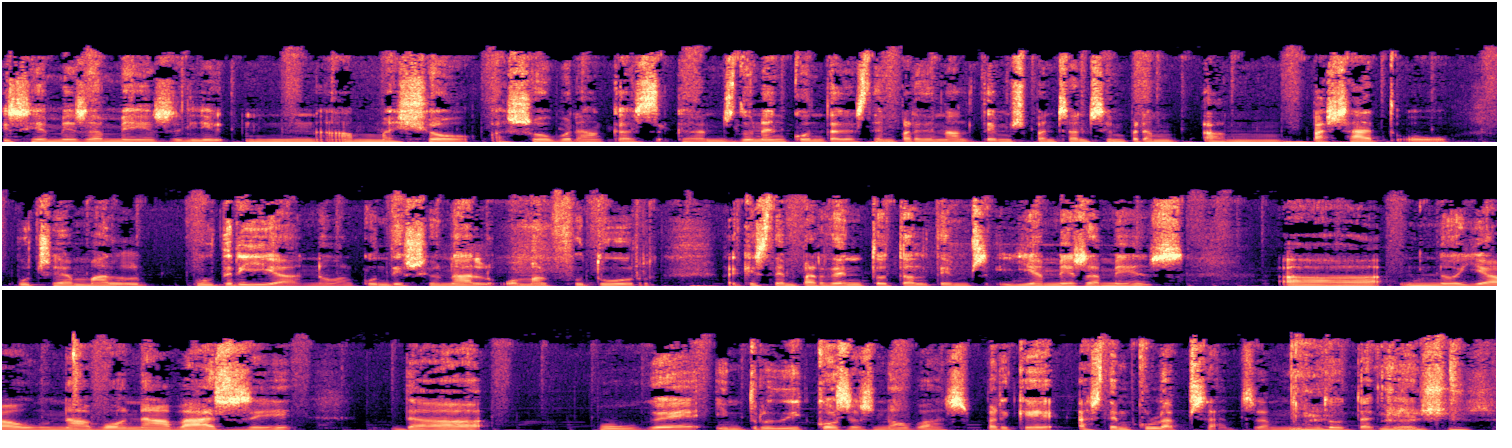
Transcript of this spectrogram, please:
I si a més a més amb això a sobre que, que ens donem compte que estem perdent el temps pensant sempre en, en passat o potser amb el podria, no? el condicional o amb el futur, aquí estem perdent tot el temps i a més a més eh, no hi ha una bona base de poder introduir coses noves, perquè estem col·lapsats amb eh, tot aquest...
